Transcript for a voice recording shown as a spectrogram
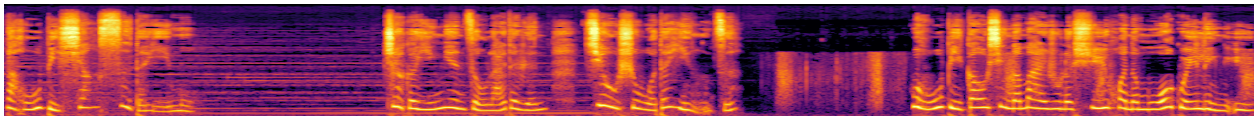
那无比相似的一幕。这个迎面走来的人，就是我的影子。我无比高兴地迈入了虚幻的魔鬼领域，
